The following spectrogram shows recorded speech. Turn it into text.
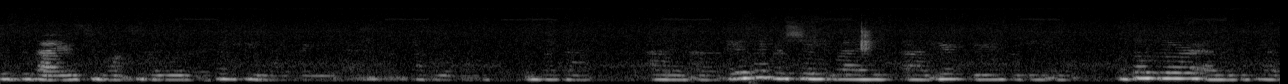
just desires to want to go to another country and migrate and um, capitalism, things like that. And, uh, I guess my question was, um, your experience working in El Salvador and like looking at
